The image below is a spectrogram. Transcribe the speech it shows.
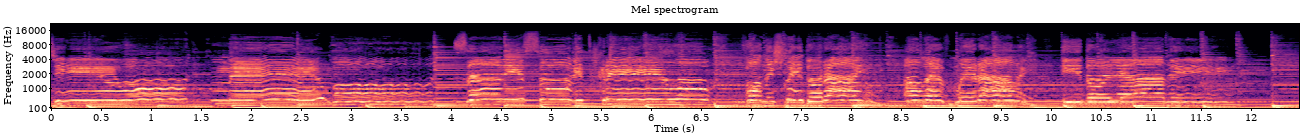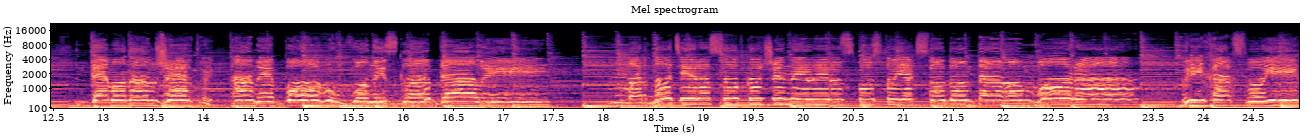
тіло, небо, завісу відкрило, вони йшли до раю, але вмирали і доляни. Демонам жертви, а не Богу вони складали марноті розсудку чинили розпусту, як Содом та Гомора. В гріхах своїх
